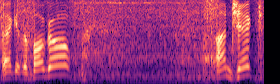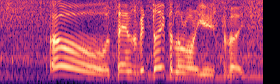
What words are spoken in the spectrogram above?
Back at the bog hole. Unchecked. Oh, it sounds a bit deeper than what it used to be.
